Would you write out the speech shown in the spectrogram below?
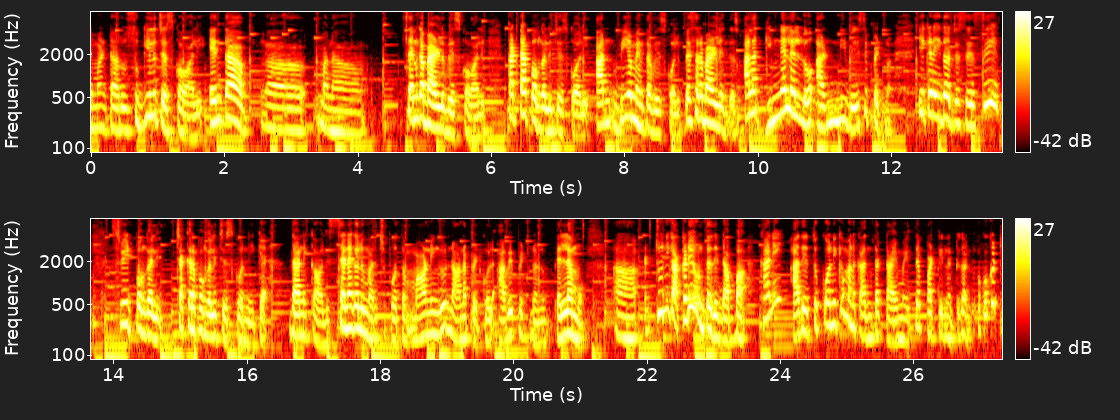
ఏమంటారు సుగ్గీలు చేసుకోవాలి. ఎంత మన శనగ బ్యాళ్ళు వేసుకోవాలి కట్టా పొంగలి చేసుకోవాలి బియ్యం ఎంత వేసుకోవాలి పెసర బ్యాళ్ళు ఎంత వేసుకోవాలి అలా గిన్నెలల్లో అన్నీ వేసి పెట్టినాను ఇక్కడ ఇది వచ్చేసేసి స్వీట్ పొంగలి చక్కెర పొంగలి చేసుకోనీకే. దానికి కావాలి. శనగలు మర్చిపోతాం. మార్నింగ్ నానపెట్టుకోవాలి. అవి పెట్టినాను. బెల్లము. చూనికి అక్కడే ఉంటుంది డబ్బా. కానీ అది ఎత్తుక్కోనిక మనకు అంత టైం అయితే పట్టినట్టుగా ఒక్కొక్కటి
